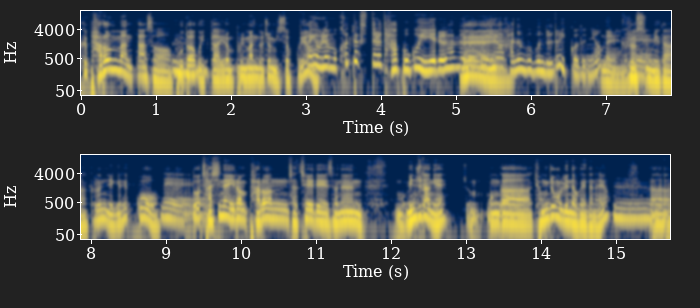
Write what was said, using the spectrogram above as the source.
그 발언만 따서 보도하고 있다 이런 불만도 좀 있었고요. 하긴 우리가 뭐 context를 다 보고 이해를 하면 네. 또 이해가 가는 부분들도 있거든요. 네. 그렇습니다. 그런 얘기를 했고 네. 또 자신의 이런 발언 자체에 대해서는 뭐 민주당에 좀 뭔가 경종 울린다고 해야 되나요? 음. 어,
